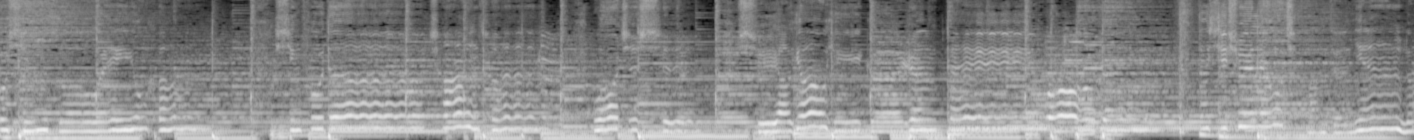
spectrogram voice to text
不信所谓永恒，幸福的长存，我只是需要有一个人陪我等，等细水流长的年轮，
